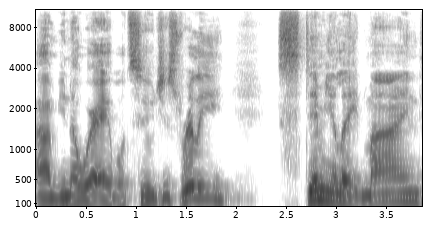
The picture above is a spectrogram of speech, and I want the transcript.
Um, you know, we're able to just really stimulate mind,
